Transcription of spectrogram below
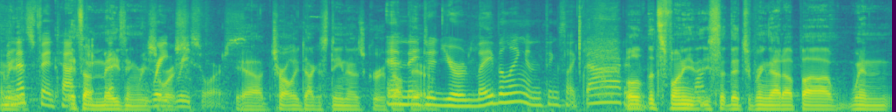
I mean, that's fantastic. It's an amazing a resource. great resource. Yeah, Charlie D'Agostino's group And they there. did your labeling and things like that. Well, that's funny that you said that you bring that up. Uh, when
